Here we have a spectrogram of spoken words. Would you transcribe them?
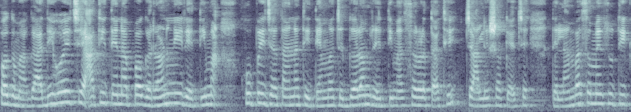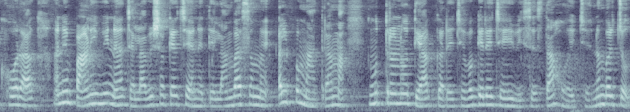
પગમાં ગાદી હોય છે, આથી તેના પગ રણની રેતીમાં ખૂંપી જતા નથી તેમજ ગરમ રેતીમાં સરળતાથી ચાલી શકે છે. તે લાંબા સમય સુધી ખોરાક અને પાણી વિના ચલાવી શકે છે અને તે લાંબા સમય અલ્પ માત્રામાં મૂત્રનો ત્યાગ કરે છે વગેરે જેવી વિશેષતા હોય છે. નંબર ચૌદ.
